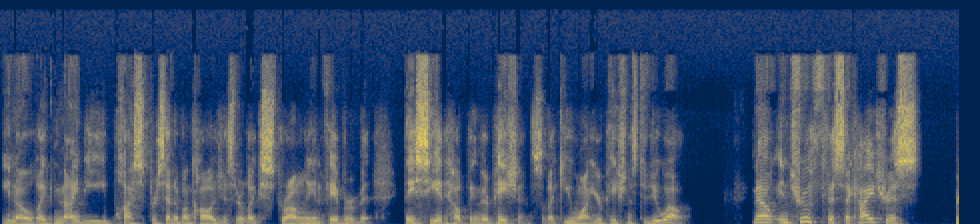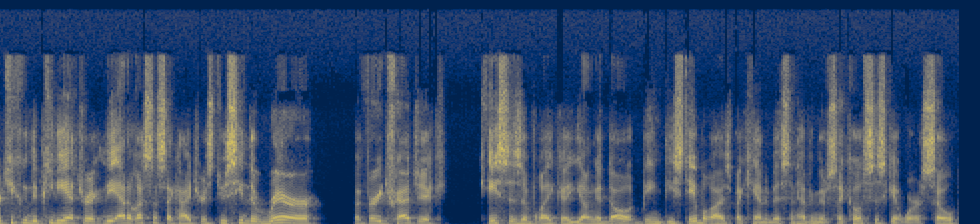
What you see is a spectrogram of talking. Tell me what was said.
You know, like 90 plus percent of oncologists are like strongly in favor of it. They see it helping their patients. Like you want your patients to do well. Now, in truth, the psychiatrists, particularly the pediatric, the adolescent psychiatrists, do see the rare but very tragic cases of like a young adult being destabilized by cannabis and having their psychosis get worse. So,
